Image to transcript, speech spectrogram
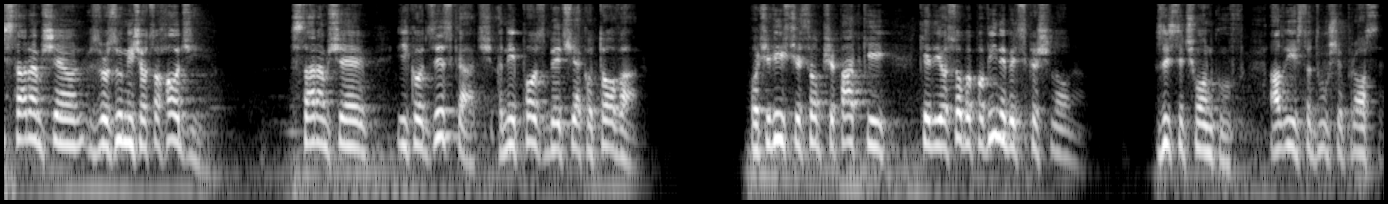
staram się zrozumieć o co chodzi. Staram się ich odzyskać, a nie pozbyć jako towar. Oczywiście są przypadki, kiedy osoba powinna być skreślona z listy członków, ale jest to dłuższy proces.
